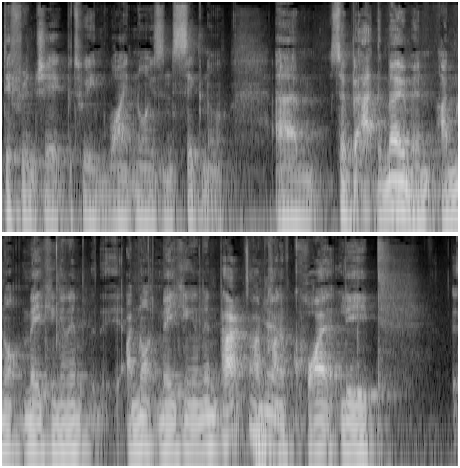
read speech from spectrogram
differentiate between white noise and signal. Um, so, but at the moment, I'm not making an I'm not making an impact. I'm yeah. kind of quietly. Uh,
